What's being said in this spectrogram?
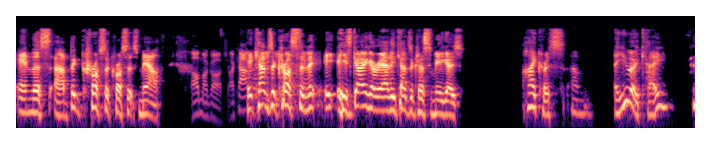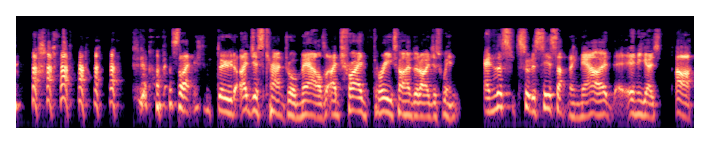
and this uh, big cross across its mouth. Oh my gosh. I can't. He comes across to me. he- He's going around. He comes across to me. He goes, "Hi, Chris. Um, are you okay?" I was like, "Dude, I just can't draw mouths. I tried three times and I just went." And this sort of says something now. And he goes, "Ah,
